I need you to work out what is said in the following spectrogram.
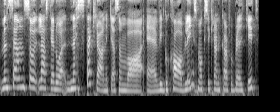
men sen så läste jag då nästa krönika som var eh, Viggo Kavling, som också är krönikör på Breakit,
